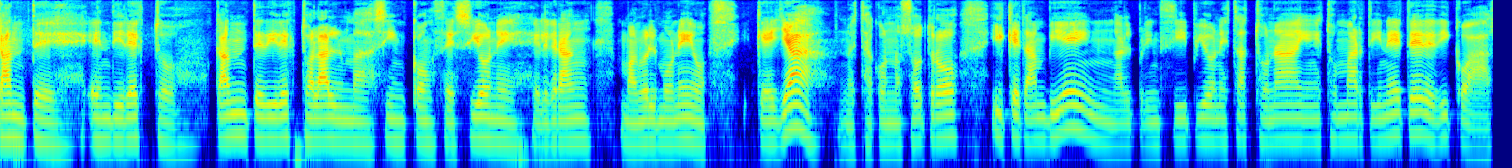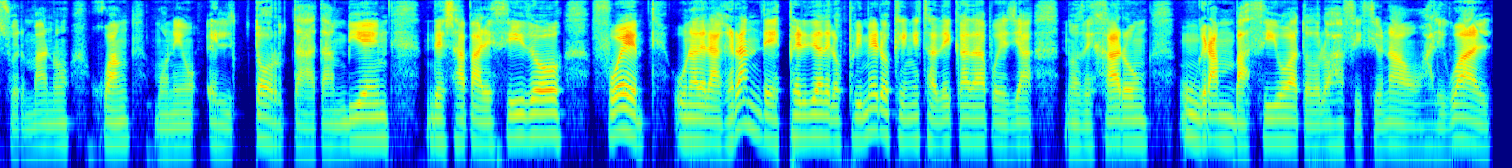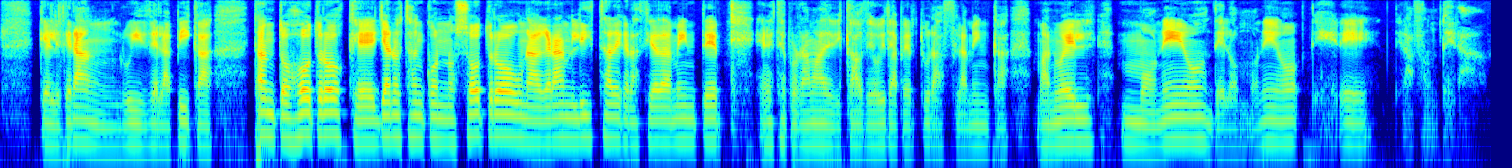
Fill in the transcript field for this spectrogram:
Cante en directo, cante directo al alma, sin concesiones, el gran Manuel Moneo, que ya no está con nosotros y que también al principio en estas tonadas y en estos martinetes dedico a su hermano Juan Moneo el Torta, también desaparecido, fue una de las grandes pérdidas de los primeros que en esta década pues ya nos dejaron un gran vacío a todos los aficionados, al igual que el gran Luis de la Pica, tantos otros que ya no están con nosotros, una gran lista desgraciadamente en este programa dedicado de hoy de apertura flamenca, Manuel Moneo de los Moneos de Jerez de la Frontera.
